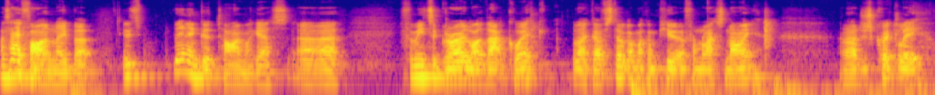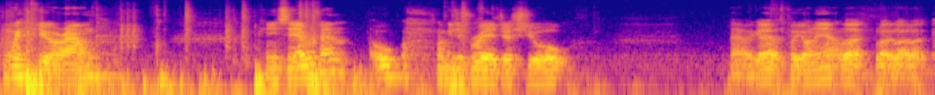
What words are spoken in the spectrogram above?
I say finally, but it's been a good time, I guess. Uh, for me to grow like that quick, like I've still got my computer from last night, and I'll just quickly whip you around. Can you see everything? Oh, let me just readjust you all. There we go. Let's put you on here. Look, look, look, look.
